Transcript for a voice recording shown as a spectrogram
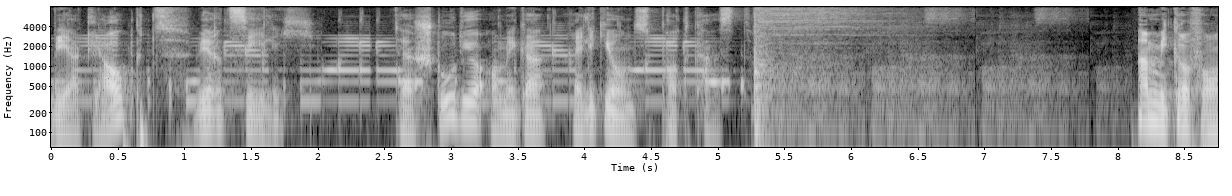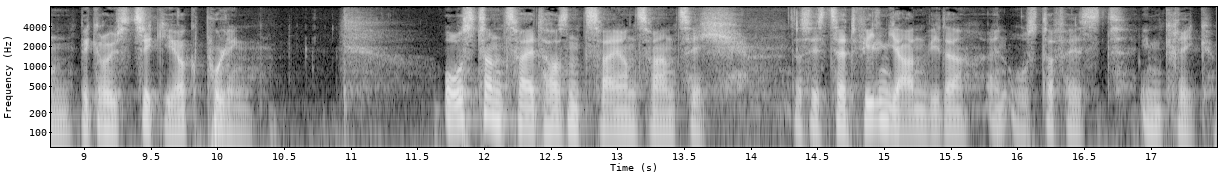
Wer glaubt, wird selig. Der Studio Omega Religionspodcast. Am Mikrofon begrüßt Sie Georg Pulling. Ostern 2022. Das ist seit vielen Jahren wieder ein Osterfest im Krieg.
